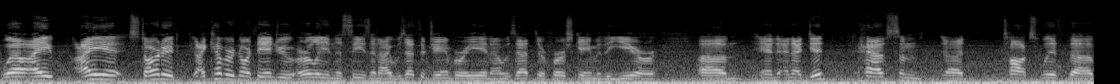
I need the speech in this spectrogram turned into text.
Well, I I started I covered North Andrew early in the season. I was at their jamboree and I was at their first game of the year, um, and and I did have some uh, talks with uh,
